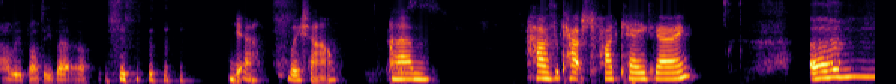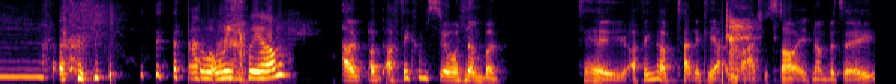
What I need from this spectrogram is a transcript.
Ah, we bloody better. Yeah, we shall. Um, how's the couch to 5k going? Um, What week are we on? I, I, think I'm still on number two. I think I've technically actually started number two.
